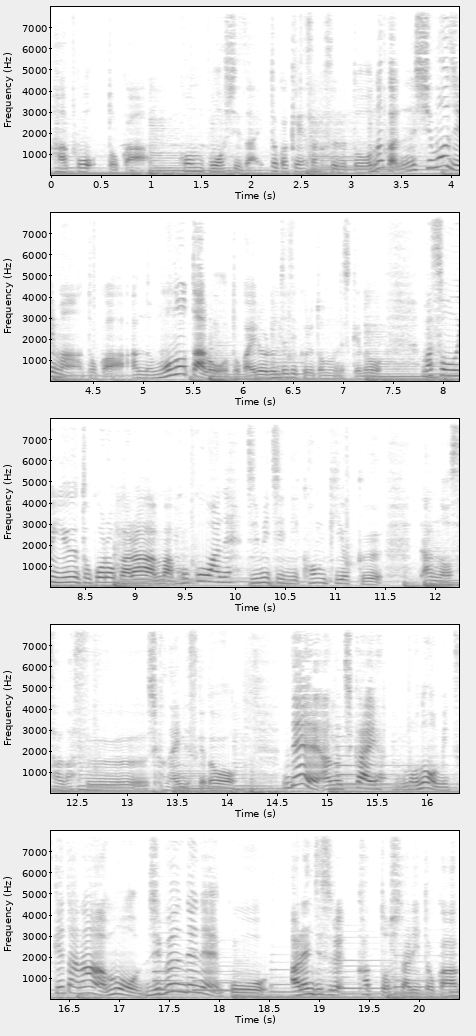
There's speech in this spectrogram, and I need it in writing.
箱とか梱包資材とか検索するとなんか、ね、下々とかあの桃太郎とかいろいろ出てくると思うんですけど、まあ、そういうところから、まあ、ここはね地道に根気よくあの探すしかないんですけどであの近いものを見つけたらもう自分でねこうアレンジする。カットしたりとか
